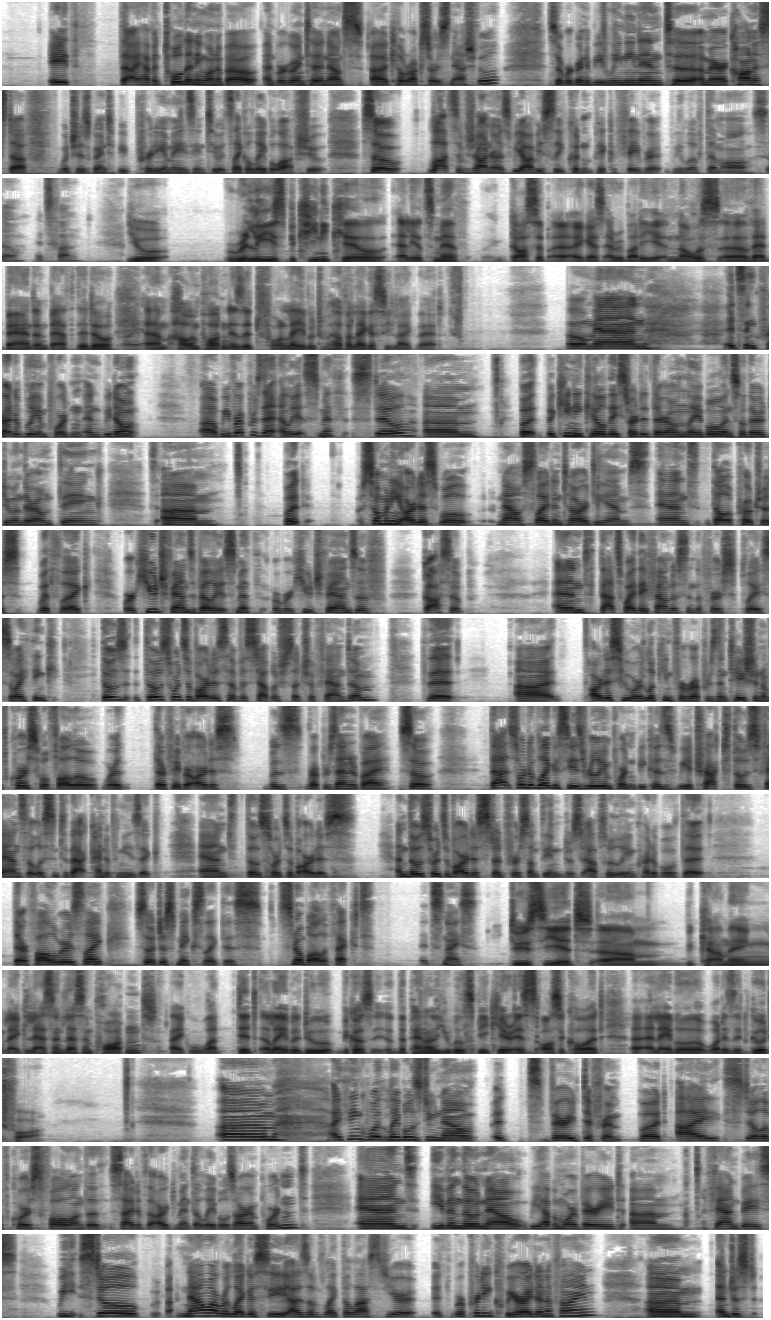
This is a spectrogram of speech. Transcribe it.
8th that I haven't told anyone about, and we're going to announce uh, Kill Rock Stars Nashville. So we're going to be leaning into Americana stuff, which is going to be pretty amazing too. It's like a label offshoot. So lots of genres. We obviously couldn't pick a favorite. We loved them all, so it's fun. You release Bikini Kill, Elliott Smith, Gossip. I guess everybody knows uh, that band and Beth Ditto. Oh, yeah. um, how important is it for a label to have a legacy like that? Oh man, it's incredibly important, and we don't. Uh, we represent Elliott Smith still, um, but Bikini Kill they started their own label, and so they're doing their own thing. Um, but so many artists will now slide into our DMs and they'll approach us with like, we're huge fans of Elliott Smith or we're huge fans of gossip. And that's why they found us in the first place. So I think those, those sorts of artists have established such a fandom that, uh, artists who are looking for representation, of course, will follow where their favorite artist was represented by. So that sort of legacy is really important because we attract those fans that listen to that kind of music and those sorts of artists. And those sorts of artists stood for something just absolutely incredible that their followers like. So it just makes like this snowball effect. It's nice. Do you see it um, becoming like less and less important? Like, what did a label do? Because the panel you will speak here is also called uh, a label. What is it good for? Um, I think what labels do now, it's very different, but I still, of course, fall on the side of the argument that labels are important. And even though now we have a more varied um, fan base, we still now our legacy as of like the last year, it, we're pretty queer identifying, um, and just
